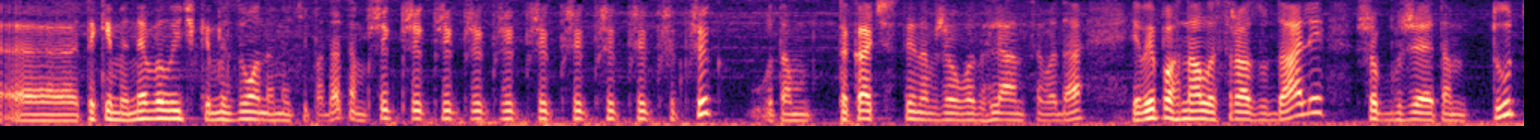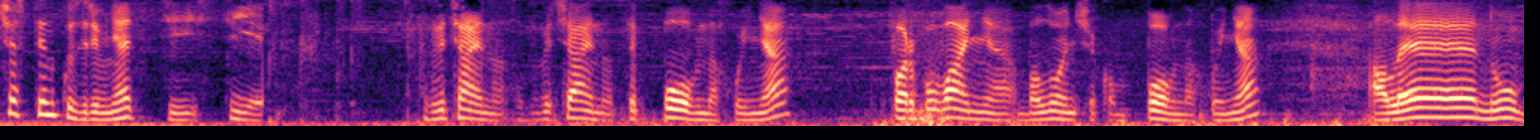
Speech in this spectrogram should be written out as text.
е, такими невеличкими зонами, типа, да, там пшик, пшик, пшик, пшик, пшик, пшик, пшик, пшик, пшик, пшик, пшик. Там така частина вже у вас глянцева, да? І ви погнали сразу далі, щоб вже там тут частинку зрівняти з цією. Звичайно, звичайно, це повна хуйня. Фарбування балончиком повна хуйня. Але, ну,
